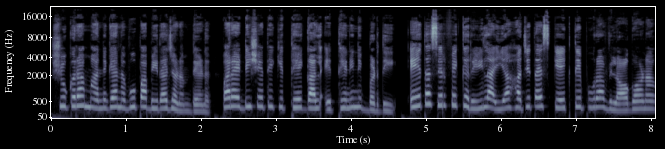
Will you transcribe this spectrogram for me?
ਸ਼ੁਕਰ ਆ ਮੰਨ ਗਿਆ ਨਵੂ ਭਾਬੀ ਦਾ ਜਨਮ ਦਿਨ। ਪਰ ਐਡੀ ਛੇਤੀ ਕਿੱਥੇ ਗੱਲ ਇੱਥੇ ਨਹੀਂ ਨਿਬੜਦੀ। ਇਹ ਤਾਂ ਸਿਰਫ ਇੱਕ ਰੀਲ ਆਈ ਆ ਹਜੇ ਤਾਂ ਇਸ ਕੇਕ ਤੇ ਪੂਰਾ ਵਲੌਗ ਆਉਣਾ।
